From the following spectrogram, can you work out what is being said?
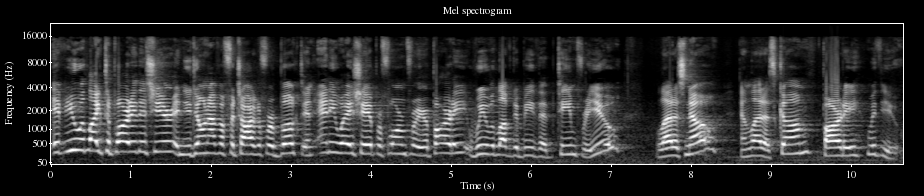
If you would like to party this year and you don't have a photographer booked in any way, shape, or form for your party, we would love to be the team for you. Let us know and let us come party with you.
